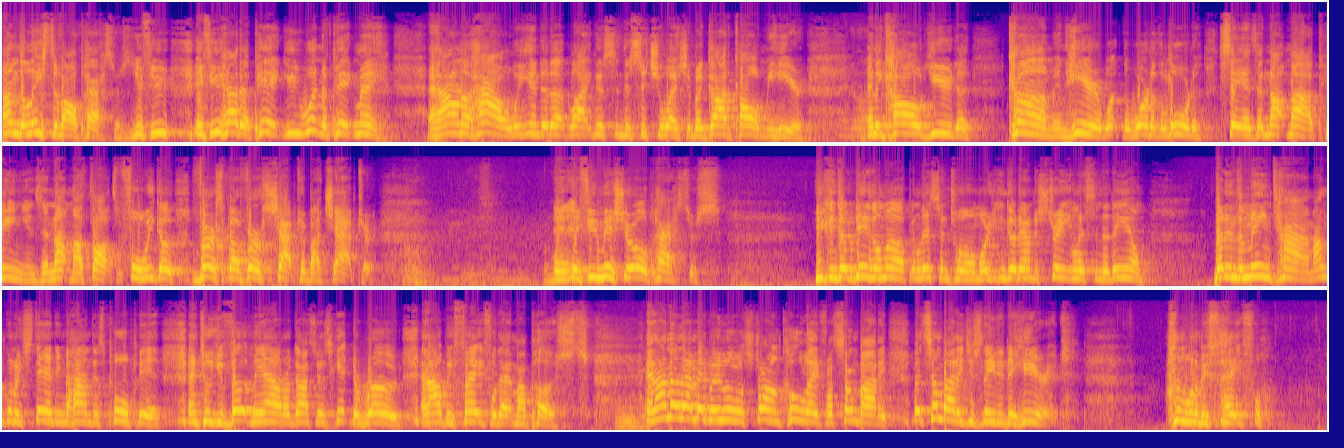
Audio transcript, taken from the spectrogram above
I'm the least of all pastors. If you if you had a pick, you wouldn't have picked me. And I don't know how we ended up like this in this situation, but God called me here. And He called you to come and hear what the word of the Lord says and not my opinions and not my thoughts before we go verse by verse, chapter by chapter. And if you miss your old pastors, you can go dig them up and listen to them, or you can go down the street and listen to them. But in the meantime, I'm going to be standing behind this pulpit until you vote me out, or God says, hit the road, and I'll be faithful at my post. Mm. And I know that may be a little strong Kool Aid for somebody, but somebody just needed to hear it. I want to be faithful.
